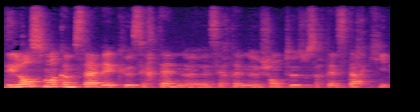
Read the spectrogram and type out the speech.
des, lancements comme ça avec certaines, certaines chanteuses ou certaines stars qui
